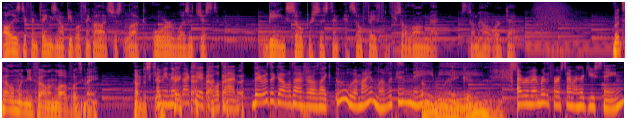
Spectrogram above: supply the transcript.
all these different things you know people think oh it's just luck or was it just being so persistent and so faithful for so long that somehow it worked out But tell them when you fell in love with me. I'm just kidding. I mean, there was actually a couple times. There was a couple times where I was like, "Ooh, am I in love with him? Maybe." Oh my. I remember the first time I heard you sing.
